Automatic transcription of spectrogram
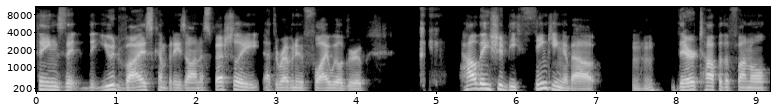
things that that you advise companies on, especially at the Revenue Flywheel Group, how they should be thinking about mm-hmm. their top of the funnel,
